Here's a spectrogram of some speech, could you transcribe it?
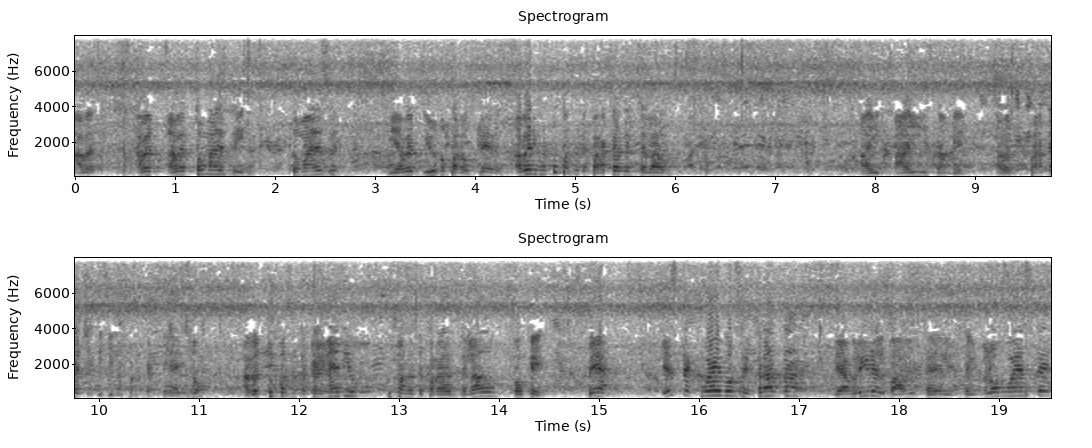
A ver, a ver, a ver, toma este, hija. Toma ese. Y a ver, y uno para ustedes. A ver, hija, tú pásate para acá de este lado. Ahí, ahí están bien. A ver, para acá, chiquitina, para acá. Eso. A ver, tú pásate acá en medio. Tú pásate para este lado. Ok. Vean, este juego se trata de abrir el, el, el globo este,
